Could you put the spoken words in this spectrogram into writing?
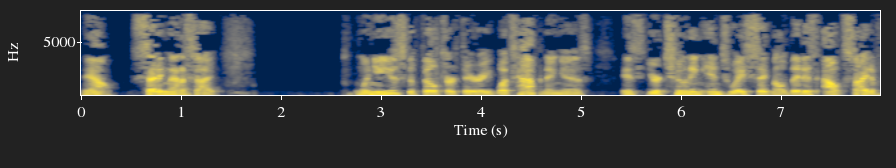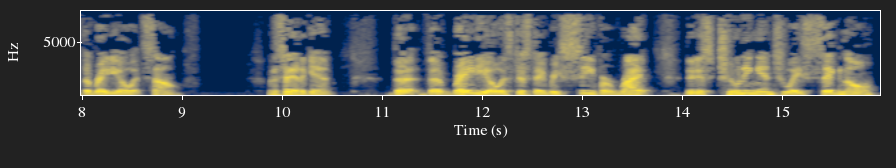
Now, setting that aside, when you use the filter theory, what's happening is, is you're tuning into a signal that is outside of the radio itself. I'm going to say it again. The, the radio is just a receiver, right? That is tuning into a signal,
